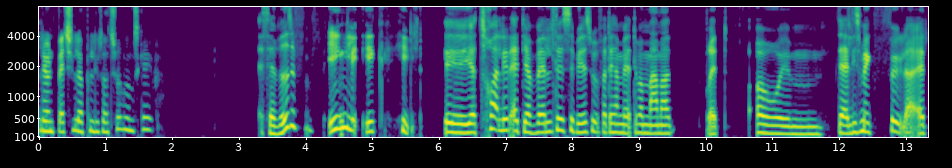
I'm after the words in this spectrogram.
lave en bachelor på litteraturvidenskab? altså, jeg ved det egentlig ikke helt. Øh, jeg tror lidt, at jeg valgte CBS ud fra det her med, at det var meget, meget bredt. Og øhm, da jeg ligesom ikke føler, at,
